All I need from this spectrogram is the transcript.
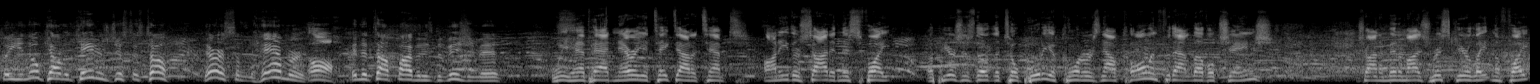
so you know Calvin Kattar's just as tough. There are some hammers oh. in the top five of this division, man. We have had an area takedown attempt on either side in this fight. Appears as though the Topuria corner is now calling for that level change. Trying to minimize risk here late in the fight.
